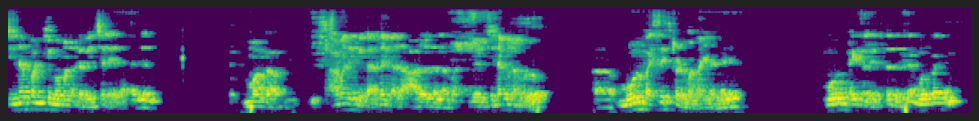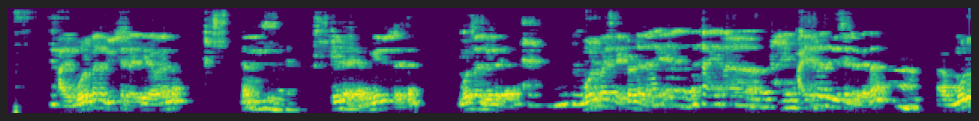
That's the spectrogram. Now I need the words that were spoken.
చిన్నప్పటి నుంచి మమ్మల్ని అట్లా పెంచలేదు తల్లిదండ్రులు మాకు చాలా మంది మీకు అర్థం కదా ఆ రోజుల్లో మేము చిన్నగా ఉన్నప్పుడు మూడు పైసలు ఇచ్చాడు మా నాయన. మూడు పైసలు ఇస్తుంది తెలుసా? మూడు పైసలు? అది మూడు పైసలు చూసారు మీరు ఎవరన్నా? చూడలేదు? మీరు చూసారు సార్ మూడు పైసలు చూడలేదు కదా మూడు పైసలు ఎట్లుంటదంటే ఐదు పైసలు చూసింటారు కదా? మూడు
